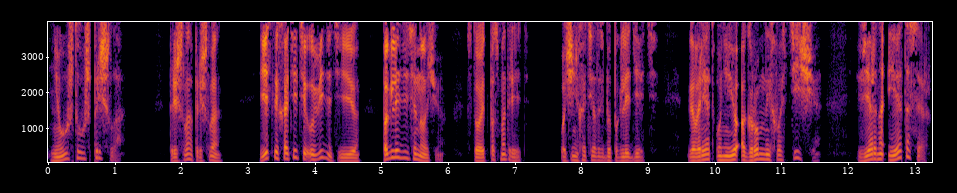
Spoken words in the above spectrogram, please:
Неужто уж пришла?» «Пришла, пришла. Если хотите увидеть ее, поглядите ночью. Стоит посмотреть». «Очень хотелось бы поглядеть. Говорят, у нее огромное хвостище. Верно и это, сэр?»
